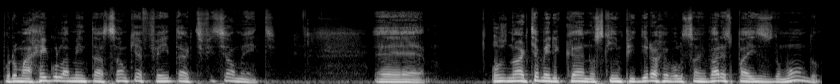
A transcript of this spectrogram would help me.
Por uma regulamentação que é feita artificialmente. É, os norte-americanos que impediram a revolução em vários países do mundo,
